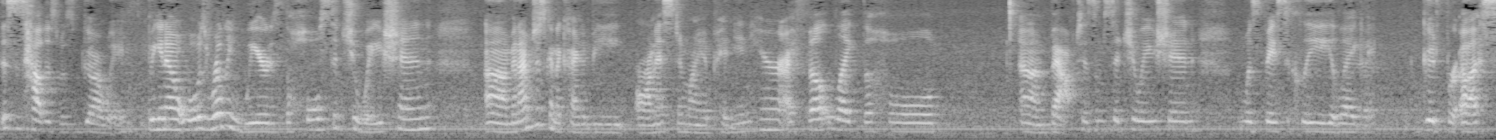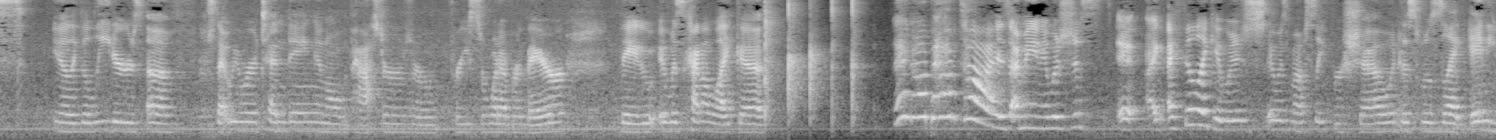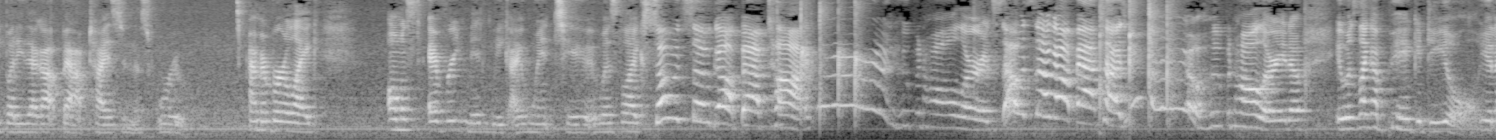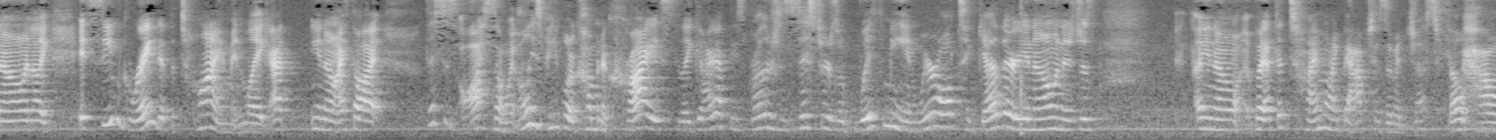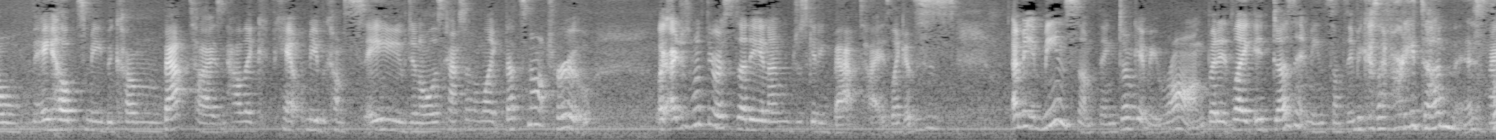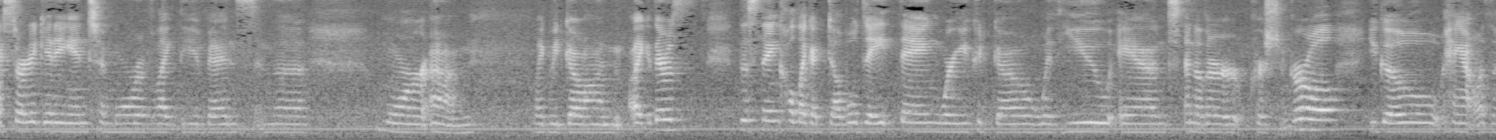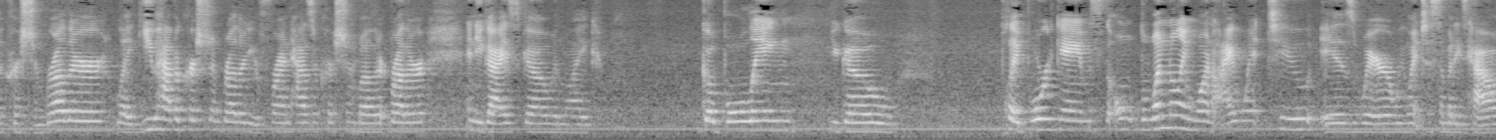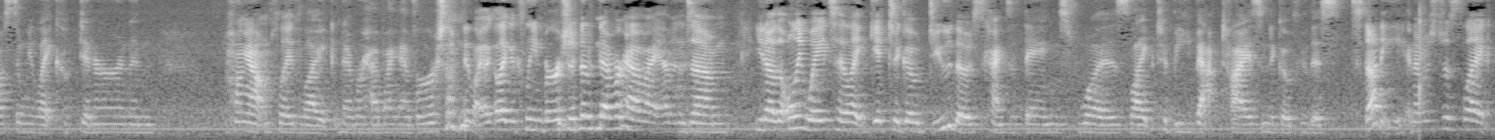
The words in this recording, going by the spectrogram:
this is how this was going. But you know, what was really weird is the whole situation, um, and I'm just gonna kind of be honest in my opinion here. I felt like the whole um, baptism situation was basically like good for us, you know, like the leaders of that we were attending and all the pastors or priests or whatever there. They, it was kind of like a, they got baptized. I mean, it was just it, I, I feel like it was it was mostly for show and this was like anybody that got baptized in this group. I remember like almost every midweek i went to it was like so and so got baptized. And and holler and so and so got baptized. Hoop and holler you know? It was like a big deal you know? And like it seemed great at the time and like at you know i thought this is awesome. Like all these people are coming to Christ. Like I got these brothers and sisters with me and we're all together, you know, and it's just you know, but at the time of my baptism, it just felt how they helped me become baptized and how they helped me become saved and all this kind of stuff. I'm like, that's not true. Like, I just went through a study and I'm just getting baptized. Like, this is, I mean, it means something, don't get me wrong, but it, like, it doesn't mean something because I've already done this. I started getting into more of, like, the events and the more, um, like, we'd go on, like, there was this thing called like a double date thing where you could go with you and another Christian girl. You go hang out with a Christian brother. Like you have a Christian brother, your friend has a Christian brother, brother and you guys go and like go bowling. You go play board games. The, the one and only one I went to is where we went to somebody's house and we like cooked dinner and then hung out and played like Never Have I Ever or something like like a clean version of Never Have I Ever. And um, you know, the only way to like get to go do those kinds of things was like to be baptized and to go through this study. And I was just like,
